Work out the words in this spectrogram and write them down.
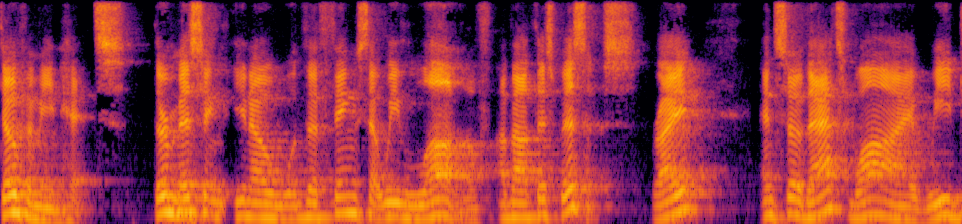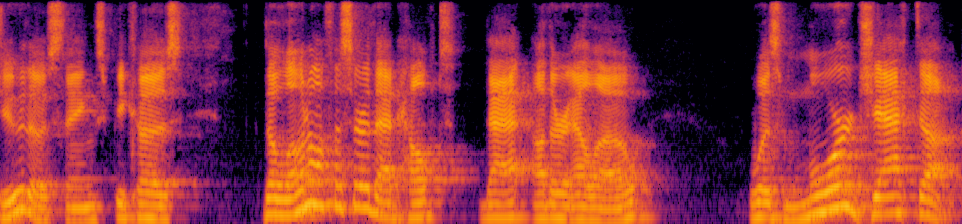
dopamine hits. They're mm-hmm. missing, you know, the things that we love about this business, right? And so that's why we do those things because the loan officer that helped that other LO was more jacked up,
